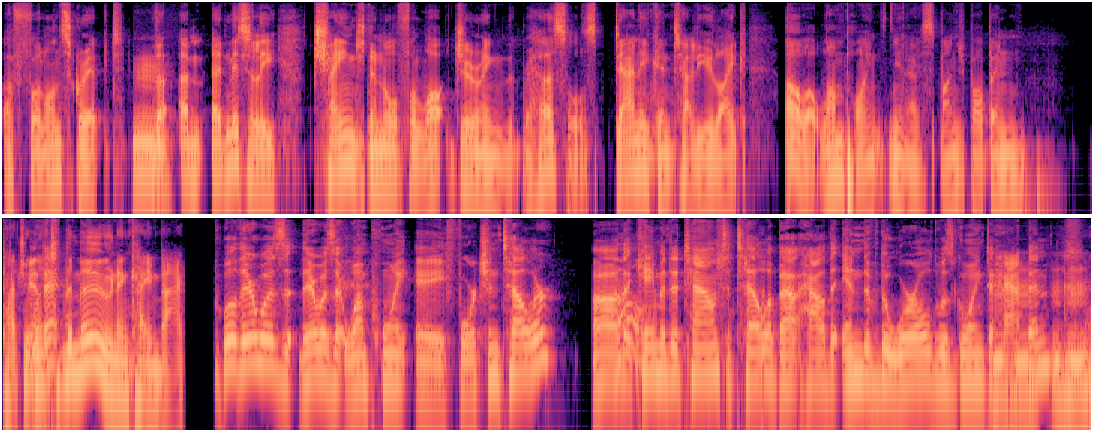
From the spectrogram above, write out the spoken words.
a full on script that, um, admittedly, changed an awful lot during the rehearsals. Danny can tell you, like, oh, at one point, you know, SpongeBob and Patrick And went that- to the moon and came back. Well, there was there was at one point a fortune teller uh, that came into town to tell about how the end of the world was going to happen,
